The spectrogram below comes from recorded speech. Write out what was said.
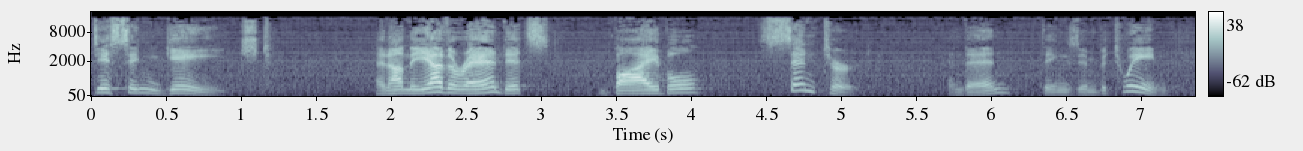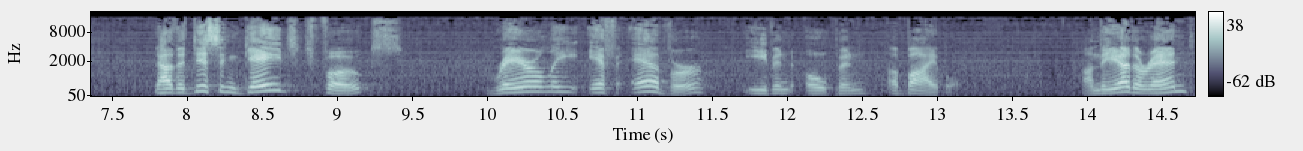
disengaged. And on the other end, it's Bible centered. And then things in between. Now, the disengaged folks rarely, if ever, even open a Bible. On the other end,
